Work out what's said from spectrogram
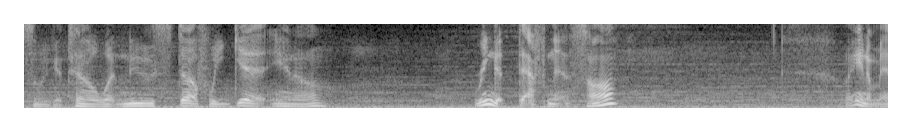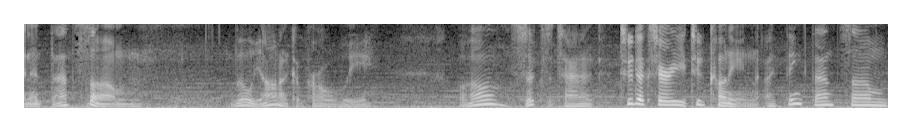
so we could tell what new stuff we get, you know. Ring of Deafness, huh? Wait a minute, that's, um, Leliana could probably, well, six attack, two dexterity, two cunning. I think that's, um,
